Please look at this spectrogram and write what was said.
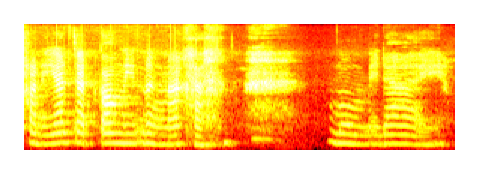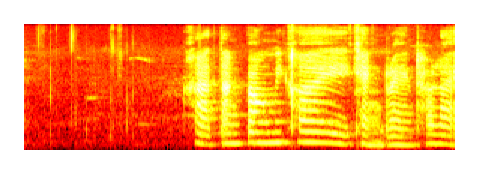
ขออนุญาตจัดกล้องนิดหนึ่งนะคะ มุมไม่ได้ ขาตั้งกล้องไม่ค่อยแข็งแรงเท่าไหร่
